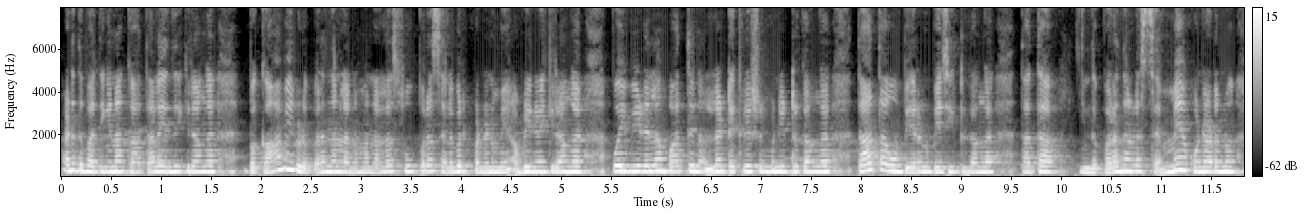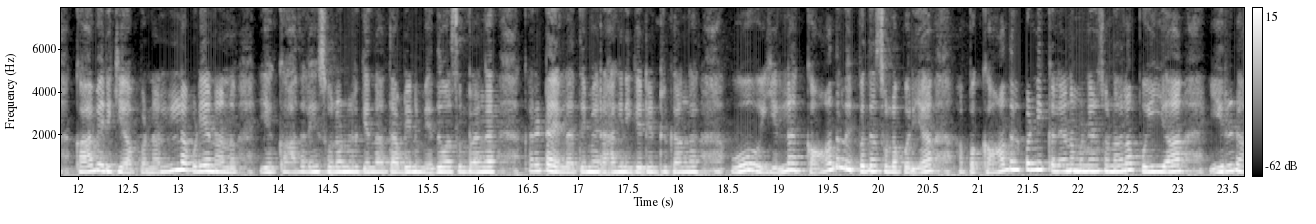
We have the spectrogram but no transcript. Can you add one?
அடுத்து பார்த்தீங்கன்னா காத்தால எந்திரிக்கிறாங்க. இப்போ காவேரியோட பிறந்தநாளை நம்ம நல்லா சூப்பராக செலிப்ரேட் பண்ணணுமே அப்படின்னு நினைக்கிறாங்க. போய் வீடெல்லாம் பார்த்து நல்லா டெக்கரேஷன் பண்ணிட்டு இருக்காங்க தாத்தாவும் பேரனும் பேசிகிட்டு இருக்காங்க. தாத்தா இந்த பிறந்தநாளை செம்மையாக கொண்டாடணும். காவேரிக்கு அப்போ நல்லபடியாக நான் என் காதலையும் சொல்லணும்னு இருக்கேன் தாத்தா அப்படின்னு மெதுவாக சொல்கிறாங்க கரெக்டாக எல்லாத்தையுமே ராகினி கேட்டுட்டு இருக்காங்க. ஓ எல்லாம் காதல் இப்போ தான் சொல்ல போறியா? அப்போ காதல் பண்ணி கல்யாணம் பண்ணேன்னு சொன்னதெல்லாம் பொய்யா? இருடா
